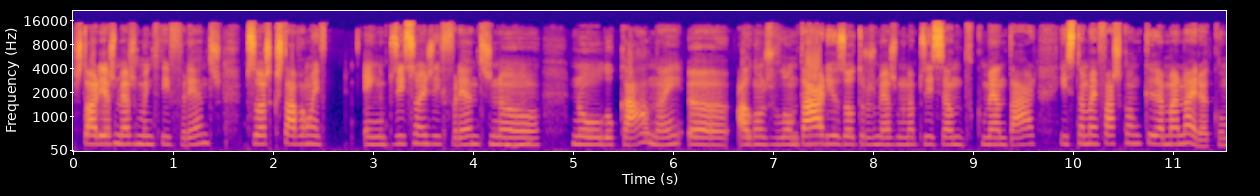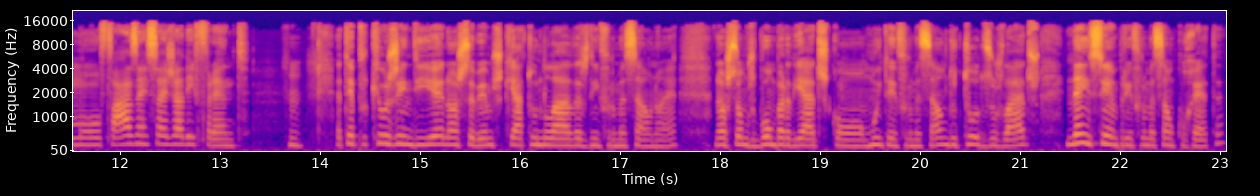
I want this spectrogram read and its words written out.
histórias mesmo muito diferentes, pessoas que estavam em, em posições diferentes no, uhum. no local, não é? Uh, alguns voluntários, outros mesmo na posição de documentar. Isso também faz com que a maneira como fazem seja diferente. Hum. Até porque hoje em dia nós sabemos que há toneladas de informação, não é? Nós somos bombardeados com muita informação de todos os lados, nem sempre informação correta.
